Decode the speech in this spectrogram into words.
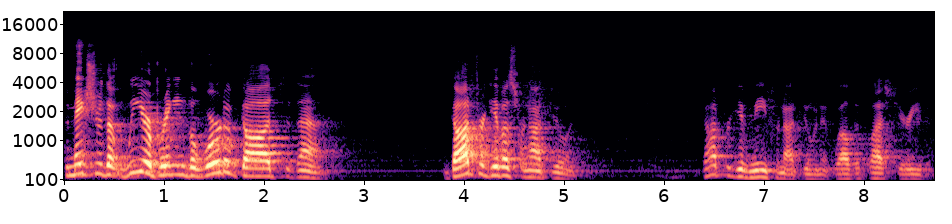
to make sure that we are bringing the Word of God to them. God forgive us for not doing it. God forgive me for not doing it well this last year either.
